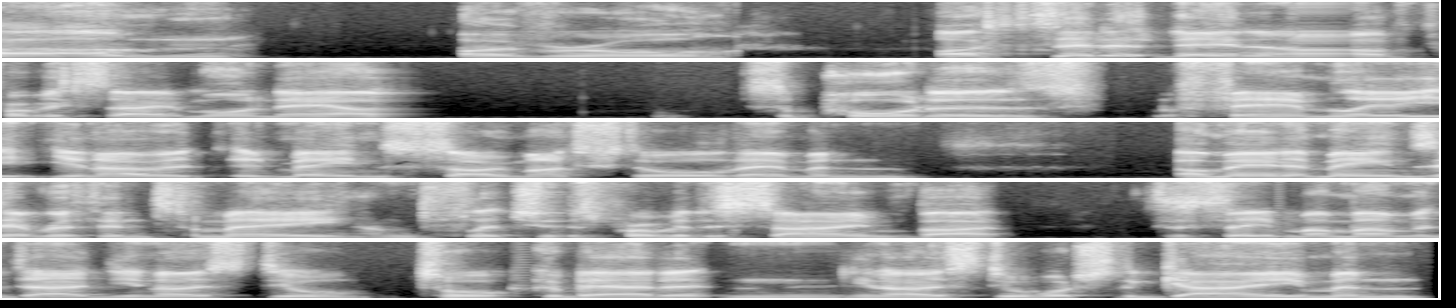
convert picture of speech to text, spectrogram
um, overall, I said it then, and I'll probably say it more now. Supporters, family, you know, it, it means so much to all them, and I mean, it means everything to me, and Fletcher's probably the same. But to see my mum and dad, you know, still talk about it and you know, still watch the game, and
